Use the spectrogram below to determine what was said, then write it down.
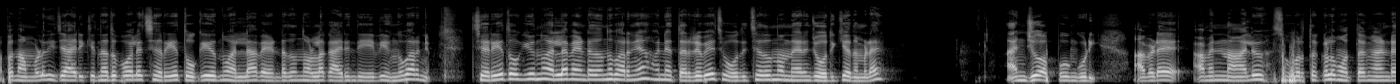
അപ്പം നമ്മൾ വിചാരിക്കുന്നത് പോലെ ചെറിയ തുകയൊന്നും അല്ല വേണ്ടതെന്നുള്ള കാര്യം ദേവി അങ്ങ് പറഞ്ഞു. ചെറിയ തുകയൊന്നും അല്ല വേണ്ടതെന്ന് പറഞ്ഞ് അവൻ എത്ര രൂപയെ ചോദിച്ചതെന്ന് അന്നേരം ചോദിക്കുക നമ്മുടെ അഞ്ചും അപ്പവും കൂടി. അവിടെ അവൻ നാല് സുഹൃത്തുക്കൾ മൊത്തം കണ്ട്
